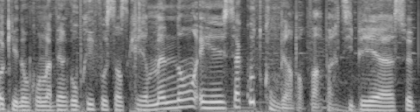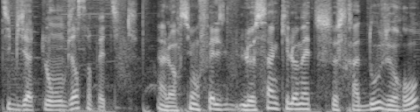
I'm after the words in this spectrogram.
Ok, donc on l'a bien compris, il faut s'inscrire maintenant. Et ça coûte combien pour pouvoir participer à ce petit biathlon bien sympathique Alors, si on fait le 5 km, ce sera 12 euros.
